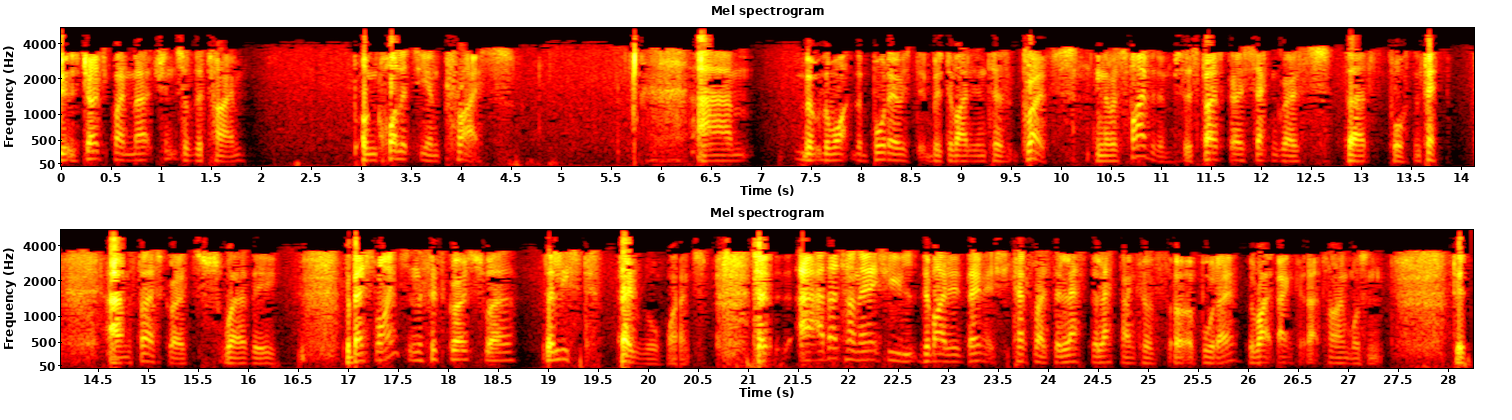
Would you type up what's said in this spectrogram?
it was judged by merchants of the time on quality and price. Um, the, the, the Bordeaux was, was, divided into growths, and there was five of them. So there's first growth, second growth, third, fourth, and fifth. And the first growths were the the best wines, and the fifth growths were the least favourable wines. So at that time, they actually divided, they actually categorised the left, the left bank of, of Bordeaux. The right bank at that time wasn't did,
